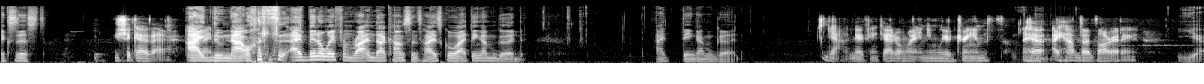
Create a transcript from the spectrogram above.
Exist. You should go there. I right? do now. I've been away from Rotten.com since high school. I think I'm good. I think I'm good. Yeah, no, thank you. I don't want any weird dreams. I have I have those already. Yeah,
